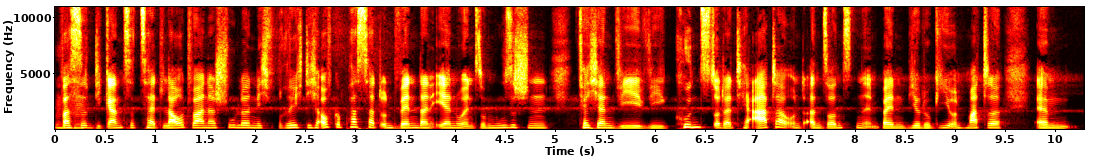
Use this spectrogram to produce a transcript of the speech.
was mhm. so die ganze Zeit laut war in der Schule, nicht richtig aufgepasst hat und wenn dann eher nur in so musischen Fächern wie, wie Kunst oder Theater und ansonsten bei Biologie und Mathe ähm, äh,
